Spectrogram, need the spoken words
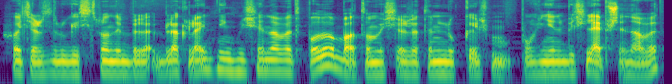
chociaż z drugiej strony Black Lightning mi się nawet podoba, to myślę, że ten Luke Cage powinien być lepszy nawet.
